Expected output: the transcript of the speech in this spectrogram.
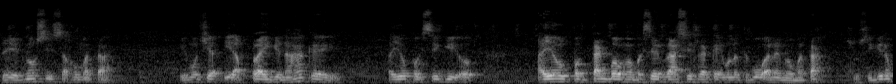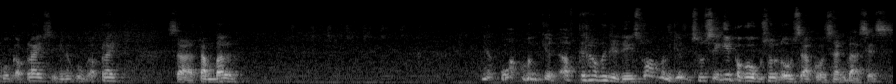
diagnosis sa akong mata imo siya i-apply gina kay ayaw pagsigi o ayaw pagtagbaw nga basir rasis lang kay mo tabuan ang mata so sige na kog apply sige na kog apply sa tambal wa man gyud after how many days, wa man gyud. So sige pa kog sulob sa akong sunglasses.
